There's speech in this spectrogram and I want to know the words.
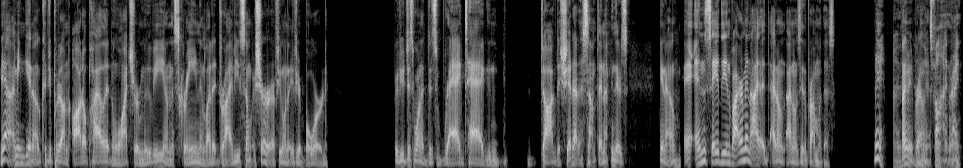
Yeah, I mean, you know, could you put it on autopilot and watch your movie on the screen and let it drive you somewhere? Sure, if you want to, if you're bored. But if you just want to just ragtag and dog the shit out of something, I mean, there's, you know, and, and save the environment. I I don't I don't see the problem with this. Yeah, I, I mean, brilliant. it's fine, right?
